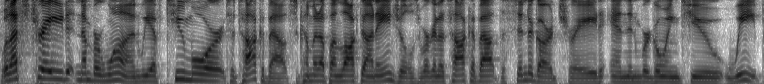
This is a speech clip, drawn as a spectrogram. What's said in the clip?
Well, that's trade number one. We have two more to talk about. So, coming up on Locked On Angels, we're going to talk about the Syndergaard trade, and then we're going to weep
